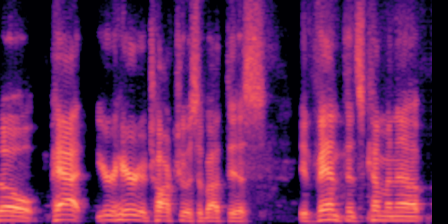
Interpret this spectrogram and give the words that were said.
so Pat, you're here to talk to us about this event that's coming up.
